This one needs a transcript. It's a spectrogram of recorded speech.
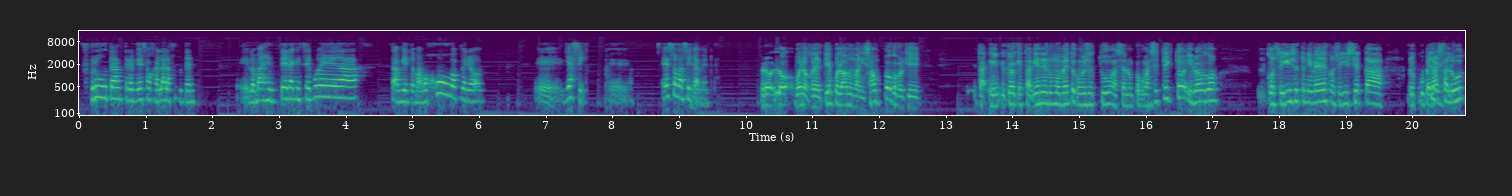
fruta, tres veces, ojalá la fruta eh, lo más entera que se pueda, también tomamos jugos, pero eh, ya sí, eh, eso básicamente. Pero lo, bueno, con el tiempo lo han humanizado un poco porque yo creo que está bien en un momento, como dices tú, hacerlo un poco más estricto y luego conseguir ciertos niveles, conseguir cierta recuperar salud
